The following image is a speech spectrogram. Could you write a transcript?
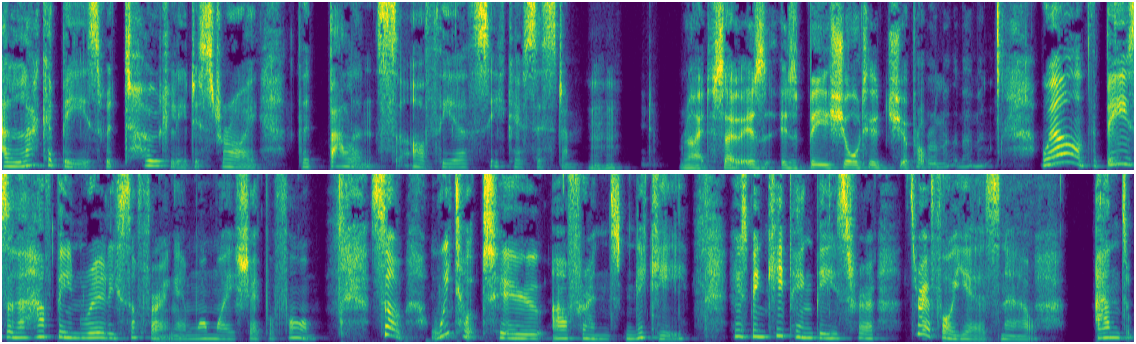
a lack of bees would totally destroy the balance of the Earth's ecosystem. Mm-hmm. Right. So is is bee shortage a problem at the moment? Well, the bees have been really suffering in one way, shape, or form. So we talked to our friend Nikki, who's been keeping bees for three or four years now. And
